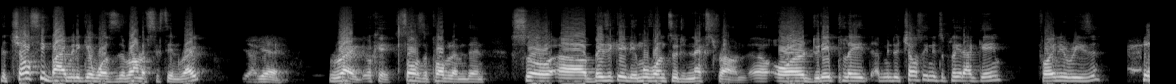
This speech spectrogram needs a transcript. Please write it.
The Chelsea Bayern Munich game was the round of 16, right? Yeah. yeah. Right. Okay. Solves the problem then. So uh, basically, they move on to the next round, uh, or do they play? I mean, do Chelsea need to play that game for any reason? no,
